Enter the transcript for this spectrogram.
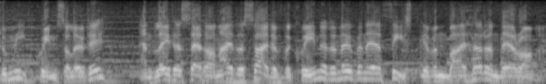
to meet Queen Salote and later sat on either side of the queen at an open-air feast given by her in their honor.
